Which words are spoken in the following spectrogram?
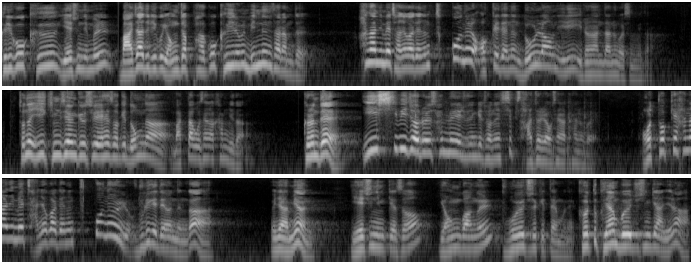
그리고 그 예수님을 맞아들이고 영접하고 그 이름을 믿는 사람들, 하나님의 자녀가 되는 특권을 얻게 되는 놀라운 일이 일어난다는 것입니다. 저는 이 김세현 교수의 해석이 너무나 맞다고 생각합니다. 그런데 이 12절을 설명해 주는 게 저는 14절이라고 생각하는 거예요. 어떻게 하나님의 자녀가 되는 특권을 누리게 되었는가? 왜냐하면 예수님께서 영광을 보여주셨기 때문에 그것도 그냥 보여주신 게 아니라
